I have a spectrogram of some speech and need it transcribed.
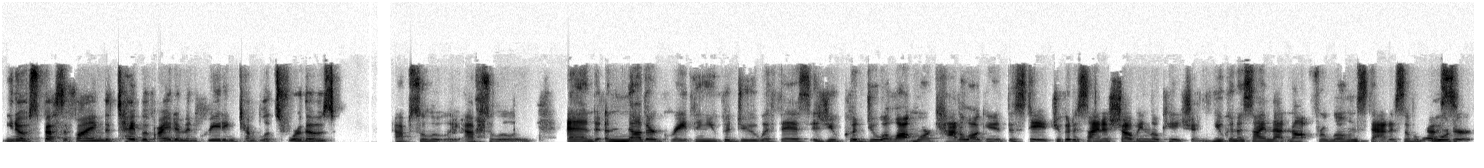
you know specifying the type of item and creating templates for those Absolutely, absolutely. And another great thing you could do with this is you could do a lot more cataloging at this stage. You could assign a shelving location. You can assign that not for loan status of yes. order.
